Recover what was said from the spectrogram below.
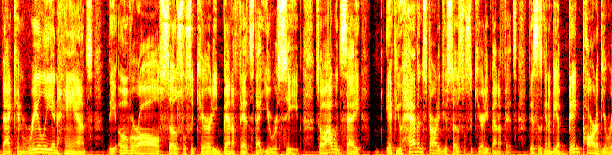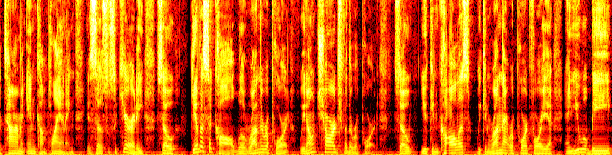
that can really enhance the overall Social Security benefits that you receive. So I would say if you haven't started your Social Security benefits, this is going to be a big part of your retirement income planning is Social Security. So give us a call. We'll run the report. We don't charge for the report. So you can call us, we can run that report for you, and you will be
